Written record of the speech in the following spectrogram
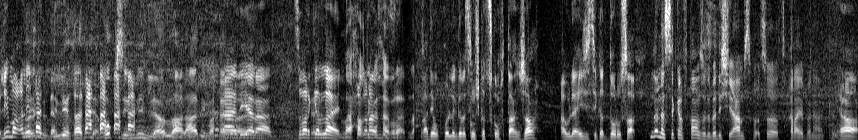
اللي ما اللي خدام اللي خدام أقسم بالله والله العظيم أخي. هذه هي العاد. تبارك الله. عليك الله يحفظك أخي. إبراهيم. غادي نقول لك دابا واش كتسكن في طنجة أو لا جيتي كدور وصافي. لا أنا ساكن في طنجة دابا هادي شي عام تقريبا هكا. يا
